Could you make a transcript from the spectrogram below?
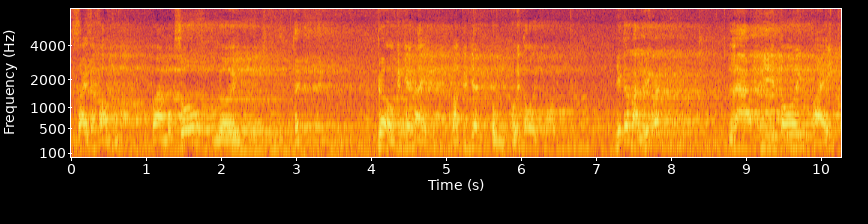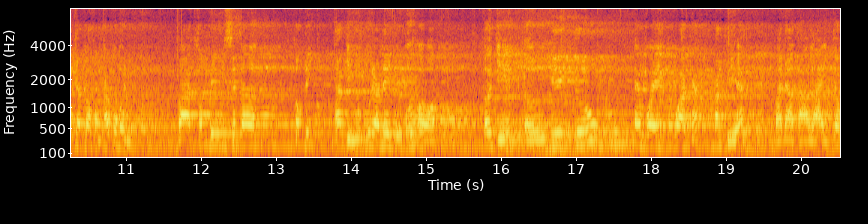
xài sản phẩm và một số người thích cơ hội kinh doanh này và kinh doanh cùng với tôi. Nhưng các bạn biết không là vì tôi phải chăm lo phòng khám của mình và không đi center, không đi tham dự những buổi rally những buổi hội họp. Tôi chỉ tự nghiên cứu, em quay qua các băng đĩa và đào tạo lại cho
